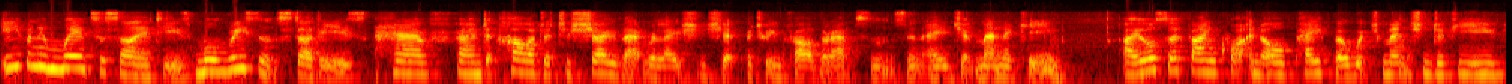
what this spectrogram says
even in weird societies, more recent studies have found it harder to show that relationship between father absence and age at menarche. I also found quite an old paper which mentioned a few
